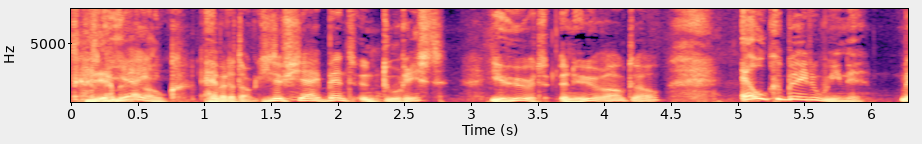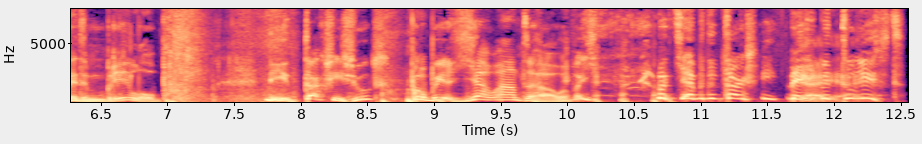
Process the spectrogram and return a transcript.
Die hebben jij het ook. hebben dat ook. Dus jij bent een toerist. Je huurt een huurauto. Elke Bedouine met een bril op. Die een taxi zoekt, probeert jou aan te houden. Want, je, want jij bent een taxi. Nee, Ja, ik ben ja, toerist.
